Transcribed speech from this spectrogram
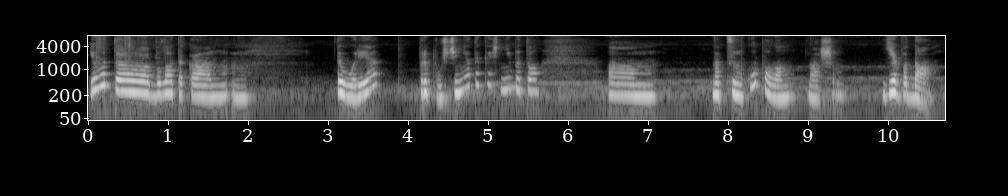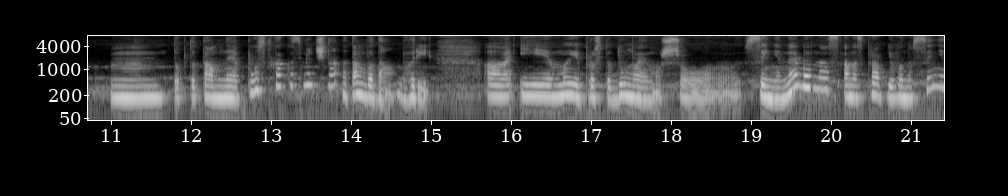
І от е, була така теорія, припущення таке нібито над цим куполом нашим є вода. Тобто там не пустка космічна, а там вода вгорі. І ми просто думаємо, що синє небо в нас, а насправді воно синє,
